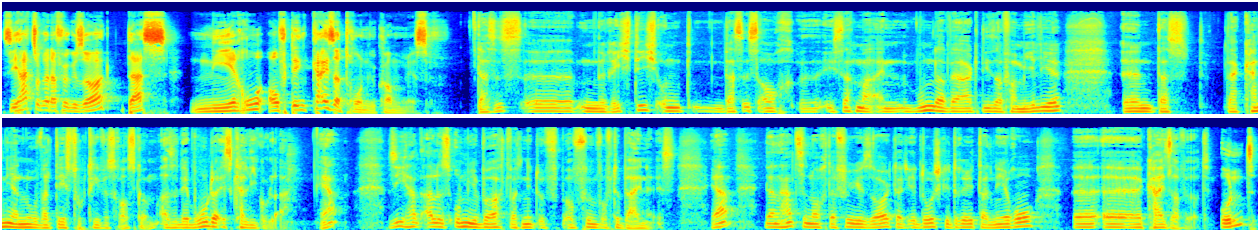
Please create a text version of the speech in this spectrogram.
sie hat sogar dafür gesorgt, dass Nero auf den Kaiserthron gekommen ist. Das ist äh, richtig und das ist auch, äh, ich sag mal, ein Wunderwerk dieser Familie. Äh, das, da kann ja nur was Destruktives rauskommen. Also der Bruder ist Caligula. Ja, sie hat alles umgebracht, was nicht auf, auf fünf auf die Beine ist. Ja, dann hat sie noch dafür gesorgt, dass ihr durchgedrehter Nero äh, äh, Kaiser wird. Und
